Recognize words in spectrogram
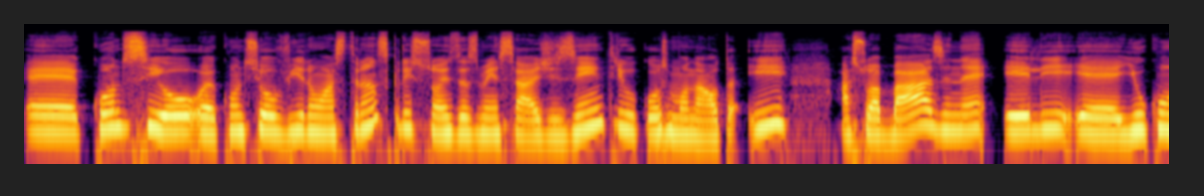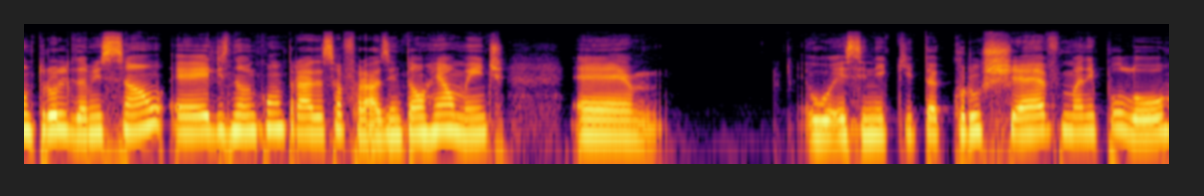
é, quando, se, é, quando se ouviram as transcrições das mensagens entre o cosmonauta e a sua base, né, ele é, e o controle da missão, é, eles não encontraram essa frase. Então, realmente, é, esse Nikita Khrushchev manipulou,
